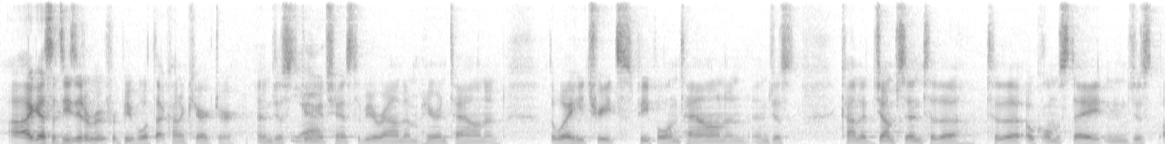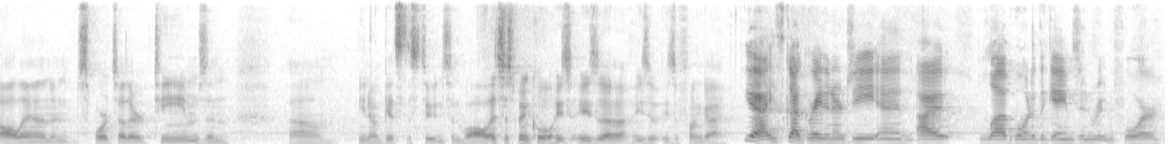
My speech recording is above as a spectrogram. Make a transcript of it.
I guess it's easy to root for people with that kind of character and just getting a chance to be around him here in town and the way he treats people in town and, and just kind of jumps into the to the Oklahoma State and just all in and supports other teams and um, you know gets the students involved. It's just been cool. He's he's a he's a he's a fun guy. Yeah, he's got great energy, and I love going to the games and rooting for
